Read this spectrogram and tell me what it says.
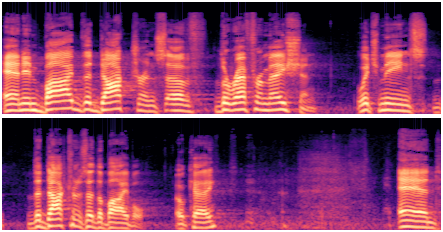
and imbibe the doctrines of the Reformation, which means the doctrines of the Bible, okay? And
